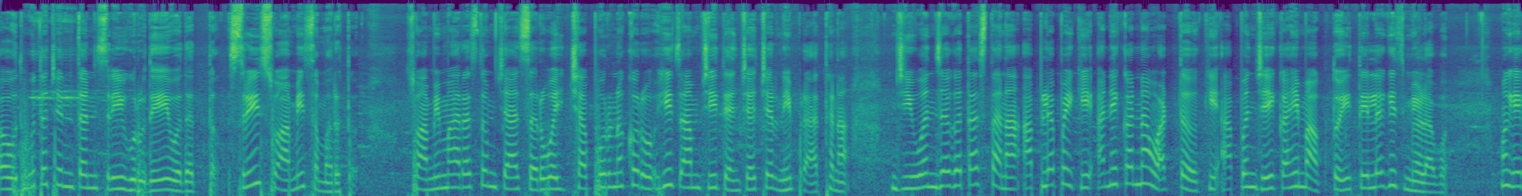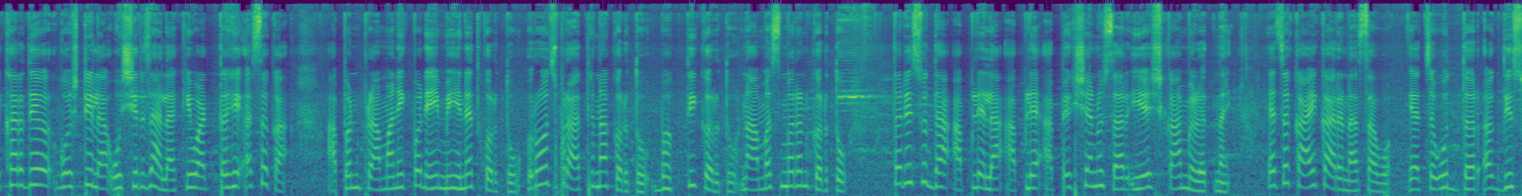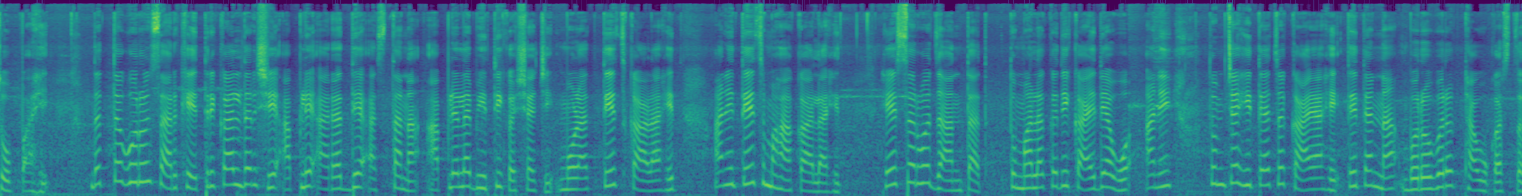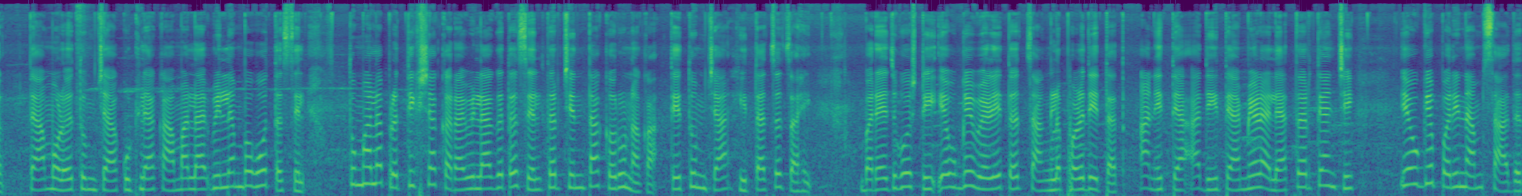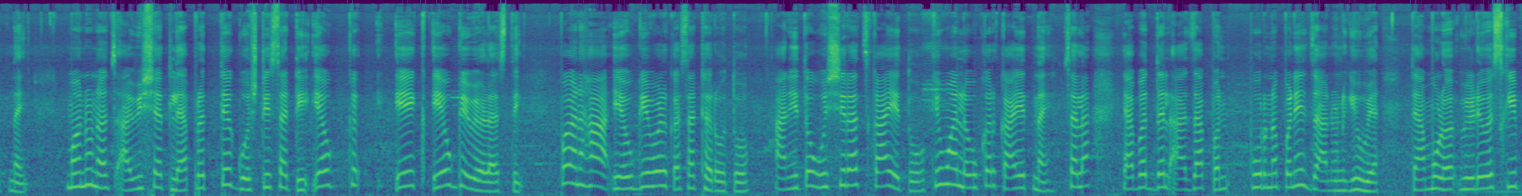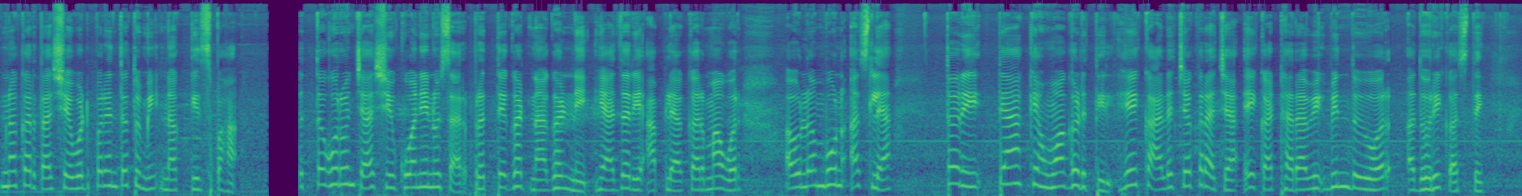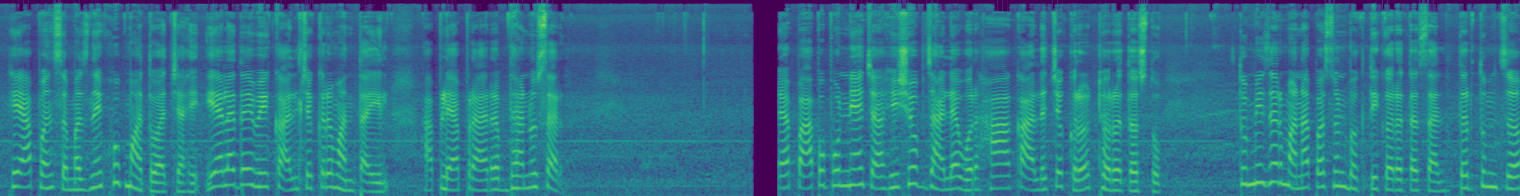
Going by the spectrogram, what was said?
अवधूत चिंतन श्री गुरुदेव दत्त श्री स्वामी समर्थ. स्वामी महाराज तुमच्या सर्व इच्छा पूर्ण करो हीच आमची त्यांच्या चरणी प्रार्थना. जीवन जगत असताना आपल्यापैकी अनेकांना वाटतं की आपण जे काही मागतोय ते लगेच मिळावं. मग एखाद्या गोष्टीला उशीर झाला की वाटतं हे असं का? आपण प्रामाणिकपणे मेहनत करतो रोज प्रार्थना करतो भक्ती करतो नामस्मरण करतो तरीसुद्धा आपल्याला आपल्या अपेक्षेनुसार यश का मिळत नाही? याचं काय कारण असावं? याचं उत्तर अगदी सोपं आहे. दत्तगुरूंसारखे त्रिकालदर्शी आपले आराध्य असताना आपल्याला भीती कशाची? मुळात तेच काळ आहेत आणि तेच महाकाल आहेत. हे सर्व जाणतात तुम्हाला कधी काय द्यावं आणि तुमच्या हिताचं काय आहे ते त्यांना बरोबर ठाऊक असतं. त्यामुळं तुमच्या कुठल्या कामाला विलंब होत असेल तुम्हाला प्रतीक्षा करावी लागत असेल तर चिंता करू नका ते तुमच्या हिताचंच आहे. बऱ्याच गोष्टी योग्य वेळेतच चांगलं फळ देतात आणि त्याआधी त्या मिळाल्या तर त्यांची योग्य परिणाम साधत नाही. म्हणूनच आयुष्यातल्या प्रत्येक गोष्टीसाठी योग्य एक योग्य वेळ असते. पण हा योग्य वेळ कसा ठरवतो? आणि तो उशिराच का येतो किंवा लवकर का येत नाही? चला याबद्दल आज आपण पूर्णपणे जाणून घेऊया. त्यामुळं व्हिडिओ स्किप न करता शेवटपर्यंत तुम्ही नक्कीच पहा. दत्तगुरूंच्या शिकवणीनुसार प्रत्येक घटना घडणे ह्या जरी आपल्या कर्मावर अवलंबून असल्या तरी त्या केव्हा घडतील हे कालचक्राच्या एका ठराविक बिंदूवर अधोरिक असते. हे आपण समजणे खूप महत्त्वाचे आहे. याला दैवी कालचक्र म्हणता येईल. आपल्या प्रारब्धानुसार. आपल्या पापपुण्याचा हिशोब झाल्यावर हा कालचक्र ठरत असतो. तुम्ही जर मनापासून भक्ती करत असाल तर तुमचं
